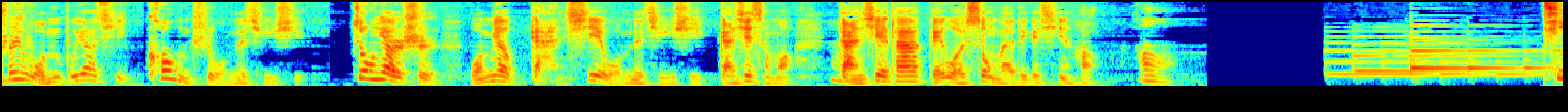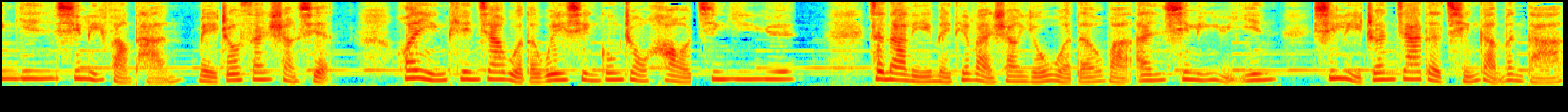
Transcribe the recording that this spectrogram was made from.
所以我们不要去控制我们的情绪。重要的是，我们要感谢我们的情绪，感谢什么？感谢他给我送来的一个信号。哦。清音心理访谈每周三上线，欢迎添加我的微信公众号“精音约”，在那里每天晚上有我的晚安心灵语音、心理专家的情感问答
